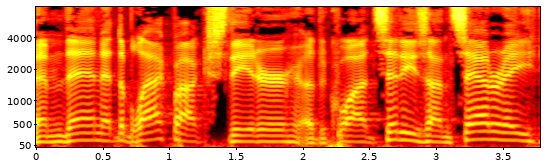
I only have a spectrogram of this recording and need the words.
And then at the Black Box Theater at the Quad Cities on Saturday,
